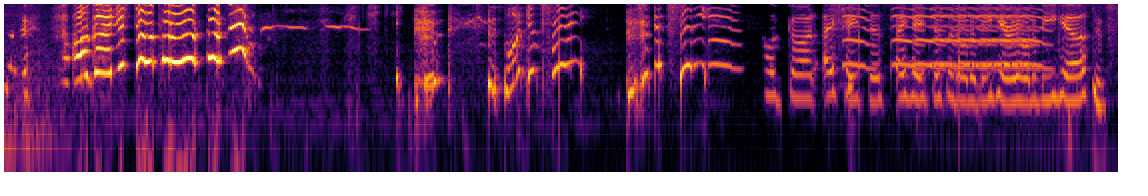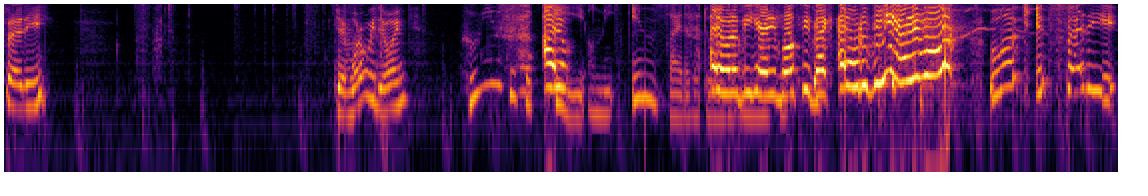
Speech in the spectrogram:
Oh god, I just teleported off my phone! Look, it's Fetty! It's Fetty! Oh god, I hate this. I hate this. I don't want to be here. I don't want to be here. It's Fetty. Okay, what are we doing? Who uses a key on the inside of a door? I don't want to be here anymore. Feedback. I don't want to be here anymore. Look, it's Fetty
